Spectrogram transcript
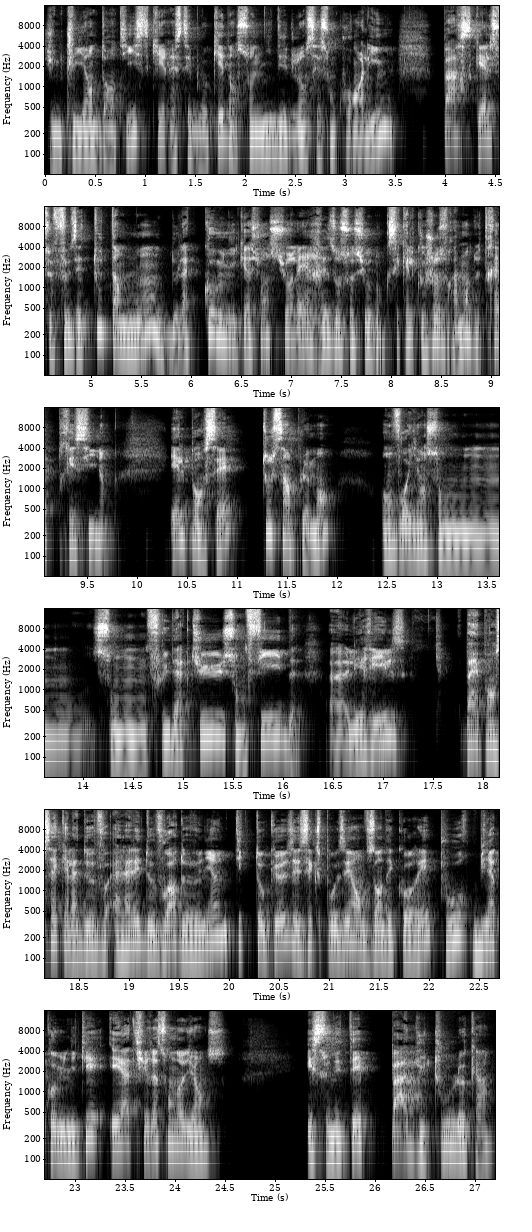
J'ai une cliente dentiste qui est restée bloquée dans son idée de lancer son cours en ligne parce qu'elle se faisait tout un monde de la communication sur les réseaux sociaux. Donc c'est quelque chose vraiment de très précis. Hein. Et elle pensait tout simplement en voyant son, son flux d'actu, son feed, euh, les reels, ben, elle pensait qu'elle allait devoir devenir une TikTokeuse et s'exposer en faisant des chorés pour bien communiquer et attirer son audience. Et ce n'était pas du tout le cas.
